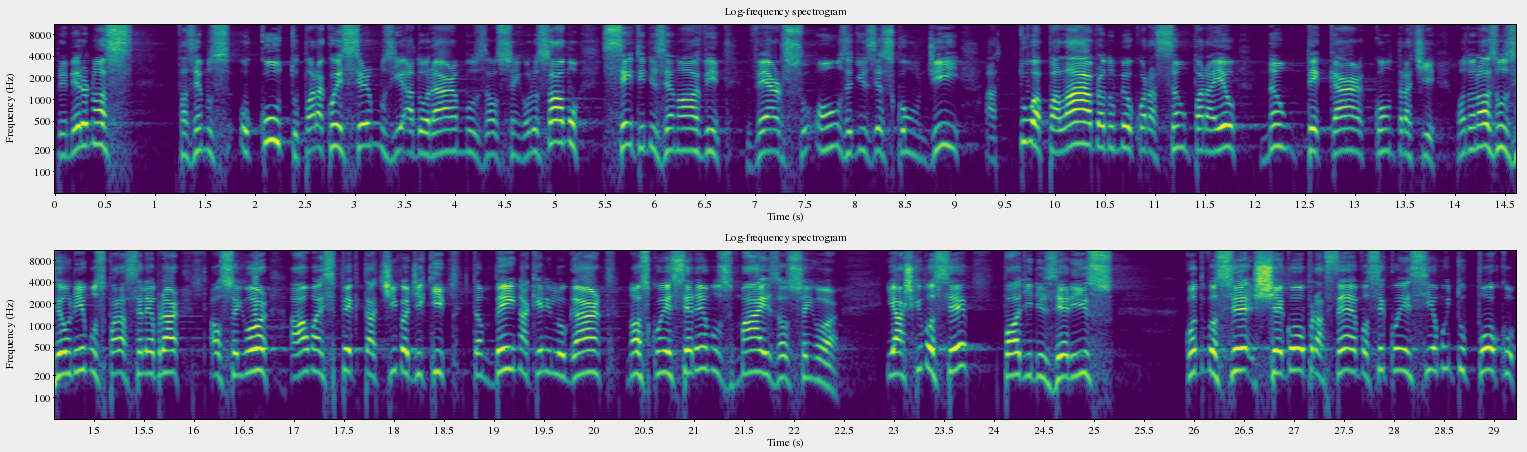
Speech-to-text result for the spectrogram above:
Primeiro nós fazemos o culto para conhecermos e adorarmos ao Senhor. O Salmo 119, verso 11 diz: Escondi a tua palavra no meu coração para eu não pecar contra ti. Quando nós nos reunimos para celebrar ao Senhor, há uma expectativa de que também naquele lugar nós conheceremos mais ao Senhor. E acho que você pode dizer isso quando você chegou para a fé, você conhecia muito pouco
